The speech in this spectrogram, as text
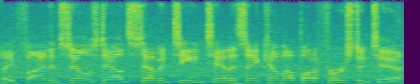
They find themselves down 17-10 as they come up on a first and 10.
